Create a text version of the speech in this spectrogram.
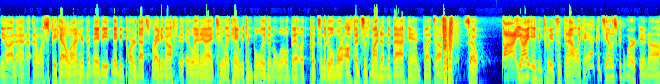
you know, I, I, I don't want to speak out of line here, but maybe maybe part of that's writing off Atlanta United too. Like, hey, we can bully them a little bit. Let's put somebody a little more offensive minded on the back end. But um, so I, you know, I even tweeted something out like, hey, I could see how this could work, and uh,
